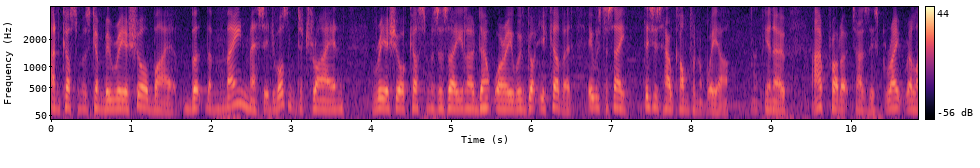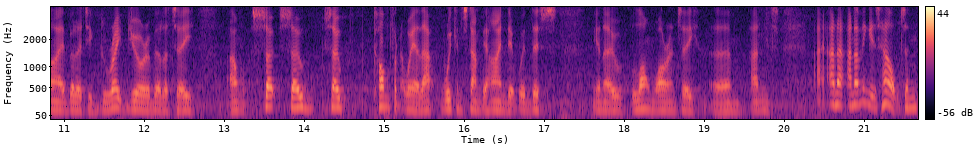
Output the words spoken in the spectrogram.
and customers can be reassured by it. But the main message wasn't to try and reassure customers to say, you know, don't worry, we've got you covered. It was to say, this is how confident we are. Okay. You know, our product has this great reliability, great durability, and so so so confident we are that we can stand behind it with this, you know, long warranty, um, and. And, and I think it's helped. And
